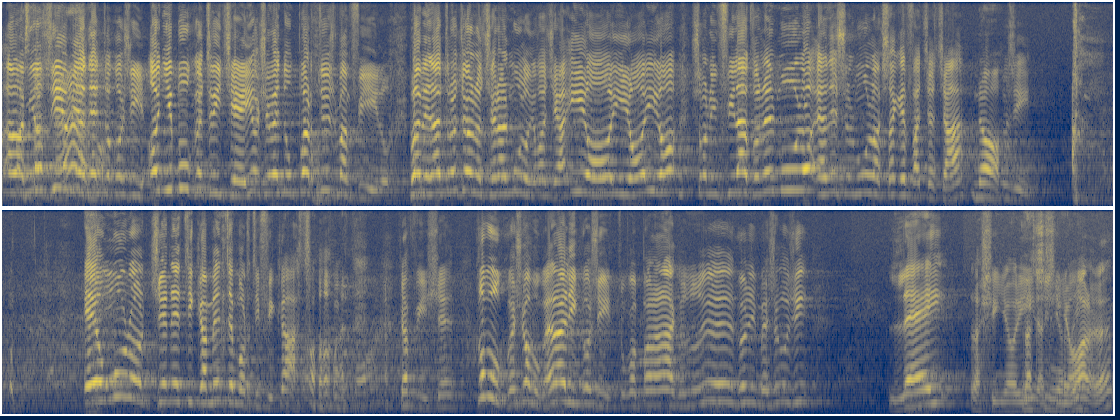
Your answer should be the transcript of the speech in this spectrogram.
allora, mio zio mi ha detto così, ogni buco è trincea, io ci vedo un partusman filo. Vabbè, l'altro giorno c'era il mulo che faceva io, io, io, sono infilato nel mulo e adesso il mulo sa che faccia c'ha? No. Così. È un mulo geneticamente mortificato, capisce? Comunque, comunque, era lì così, tu col paranacchio, tu, eh, così, messo così. Lei, la signorina, La signorina. signora, eh,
